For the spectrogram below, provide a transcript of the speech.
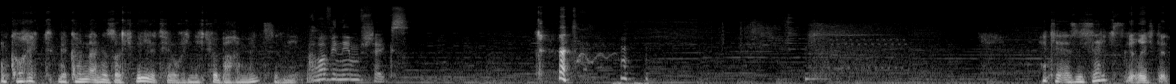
Und korrekt, wir können eine solch wilde Theorie nicht für bare Münze nehmen. Aber wir nehmen Schecks. Hätte er sich selbst gerichtet?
